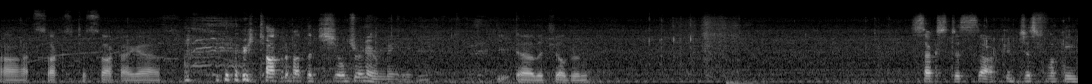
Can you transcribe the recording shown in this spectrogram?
Uh, it sucks to suck, I guess. are you talking about the children or me? Y- Uh, the children. Sucks to suck. It just fucking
